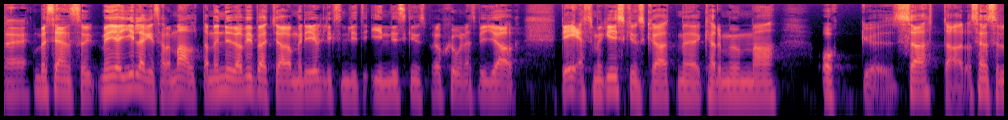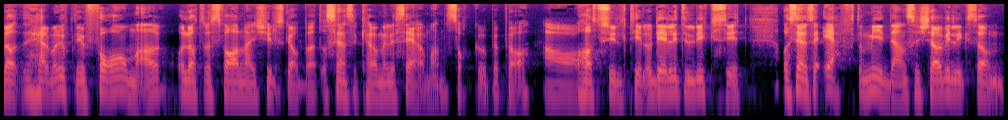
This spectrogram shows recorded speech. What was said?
Nej. Men, sen så, men jag gillar ris alla Malta, men nu har vi börjat göra, men det är liksom lite indisk inspiration, att vi gör, det är som en risgrynsgröt med kardemumma sötad och sen så häller man upp det i formar och låter det svalna i kylskåpet och sen så karamelliserar man socker uppe på Ja. och har sylt till och det är lite lyxigt. Och sen så efter middagen så kör vi liksom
